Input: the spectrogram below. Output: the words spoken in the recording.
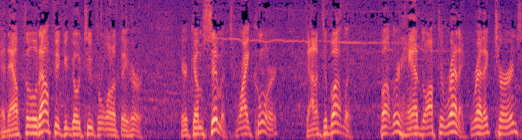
And now Philadelphia can go two for one if they hurt. Here comes Simmons, right corner. Got it to Butler. Butler hand off to Redick. Redick turns,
